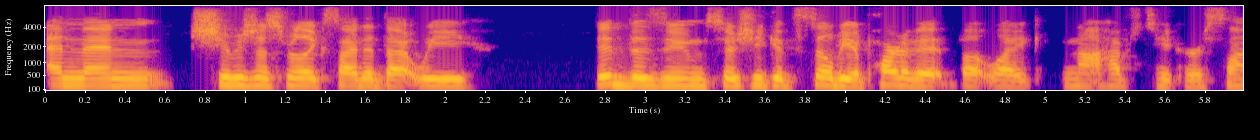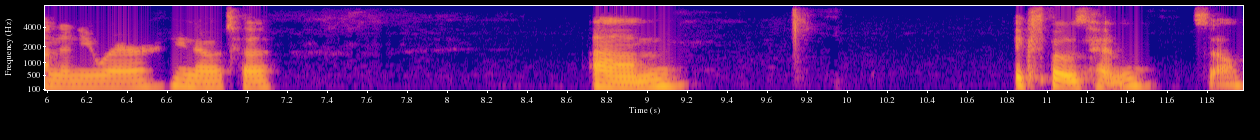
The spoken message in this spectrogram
And then she was just really excited that we did the Zoom so she could still be a part of it, but like not have to take her son anywhere, you know, to um, expose him. So,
